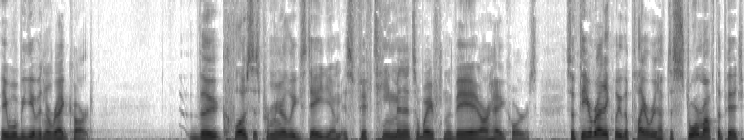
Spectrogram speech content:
they will be given a red card. The closest Premier League stadium is 15 minutes away from the VAR headquarters. So theoretically, the player would have to storm off the pitch,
